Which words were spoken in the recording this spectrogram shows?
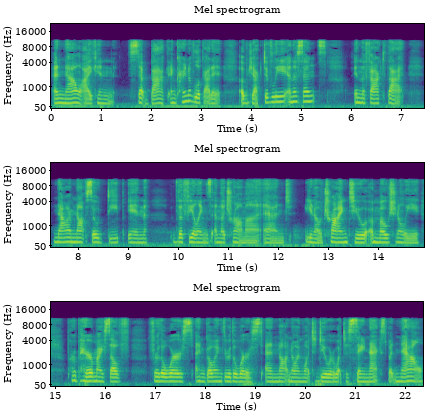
And now I can step back and kind of look at it objectively in a sense, in the fact that now I'm not so deep in the feelings and the trauma and, you know, trying to emotionally prepare myself for the worst and going through the worst and not knowing what to do or what to say next. But now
